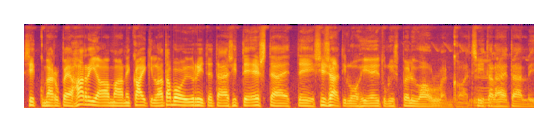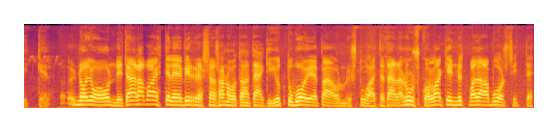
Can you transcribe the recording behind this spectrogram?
sitten kun mä rupean harjaamaan, niin kaikilla tavoin yritetään sitten estää, ettei sisätiloihin ei tulisi pölyä ollenkaan. Että siitä mm. lähdetään liikkeelle. No joo, onni täällä vaihtelee virressä, sanotaan, tämäkin juttu voi epäonnistua. Että täällä Ruskollakin nyt vajaa vuosi sitten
